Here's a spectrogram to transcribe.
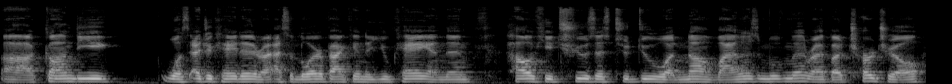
uh, Gandhi was educated right as a lawyer back in the UK, and then how he chooses to do a non-violence movement, right? But Churchill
